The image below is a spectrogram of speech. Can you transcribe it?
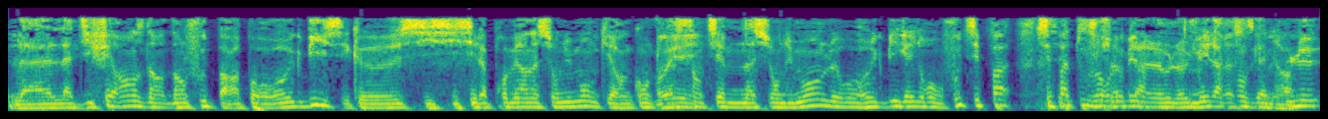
la, la différence dans, dans le foot par rapport au rugby, c'est que si, si c'est la première nation du monde qui rencontre Oui. la centième nation du monde, le rugby gagneront. Au foot, c'est pas c'est pas toujours le cas, la- la- mais la- France gagnera. Le,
